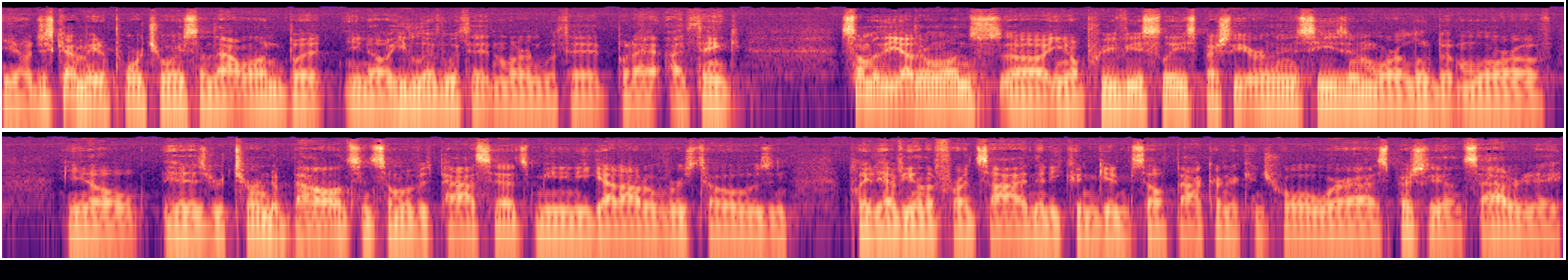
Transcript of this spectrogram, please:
you know, just kind of made a poor choice on that one. But you know, he lived with it and learned with it. But I, I think some of the other ones, uh, you know, previously, especially early in the season, were a little bit more of, you know, his return to balance in some of his pass sets, meaning he got out over his toes and played heavy on the front side, and then he couldn't get himself back under control. Whereas, especially on Saturday,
